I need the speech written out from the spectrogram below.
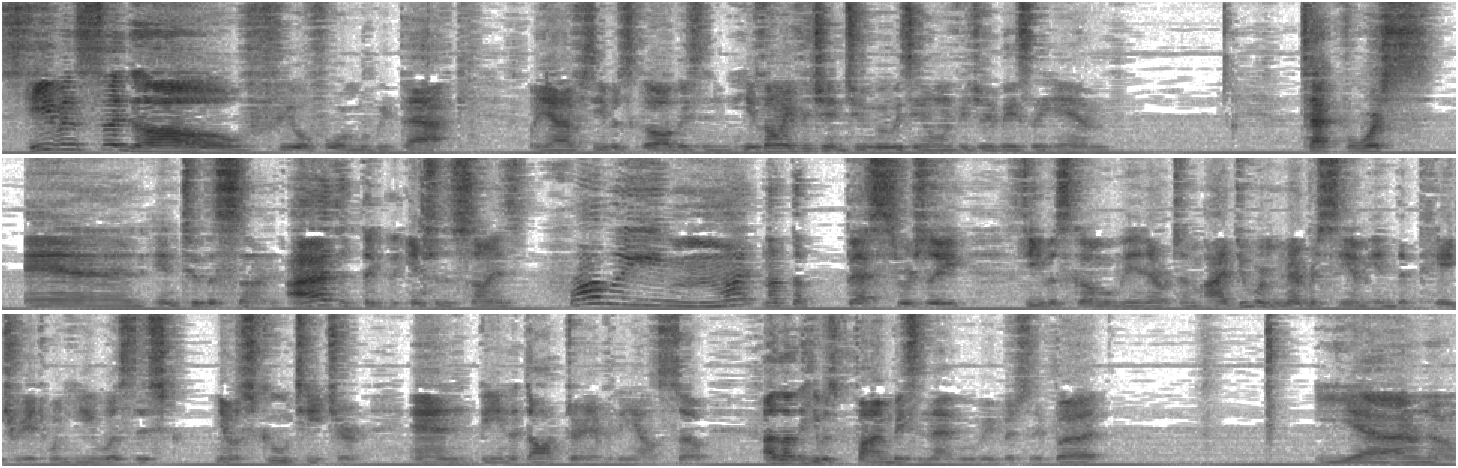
Steven Seagal Feel 4 movie pack. You have Steven Seagal, basically, he's only featured in two movies. He only featured basically in Tech Force and Into the Sun. I have to think that Into the Sun is probably might not the best seriously Steven Seagal movie in every time. I do remember seeing him in The Patriot when he was this you know school teacher and being a doctor and everything else. So I thought that he was fine based in that movie, basically. But yeah, I don't know.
